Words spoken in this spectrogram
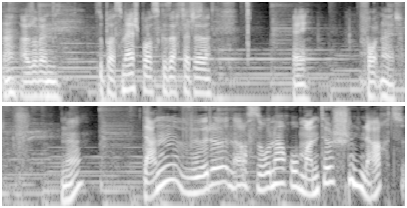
Na, also, wenn Super Smash Bros. gesagt hätte, Hey, Fortnite. Ne? Dann würde nach so einer romantischen Nacht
